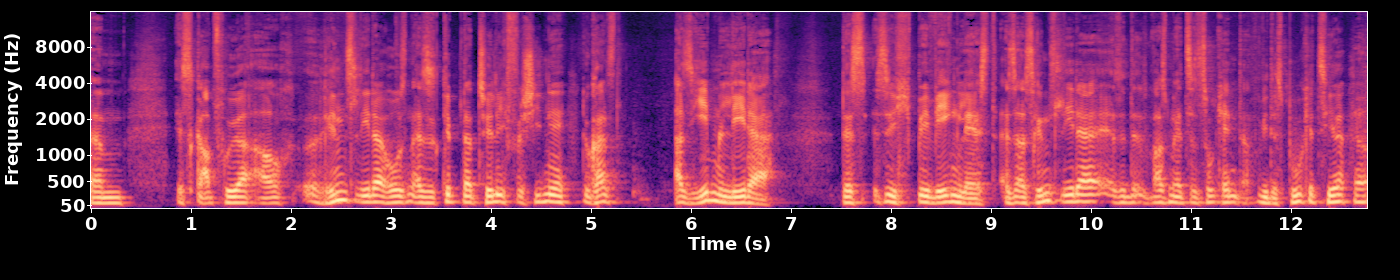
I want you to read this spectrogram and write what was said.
Ähm, es gab früher auch Rindslederhosen. Also es gibt natürlich verschiedene, du kannst aus jedem Leder, das sich bewegen lässt, also aus Rindsleder, also das, was man jetzt so kennt, wie das Buch jetzt hier, ja.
